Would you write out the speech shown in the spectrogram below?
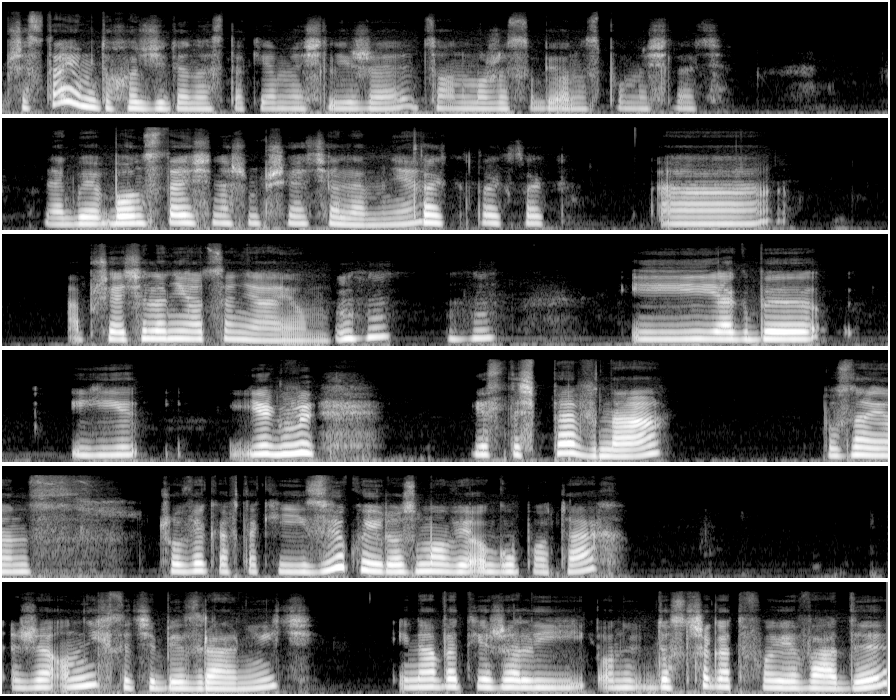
przestają dochodzić do nas takie myśli, że co on może sobie o nas pomyśleć. Jakby, bo on staje się naszym przyjacielem, nie? Tak, tak, tak. A, a przyjaciele nie oceniają. Mhm. Mhm. I jakby, i jakby jesteś pewna, poznając człowieka w takiej zwykłej rozmowie o głupotach, że on nie chce ciebie zranić i nawet jeżeli on dostrzega twoje wady,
